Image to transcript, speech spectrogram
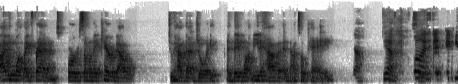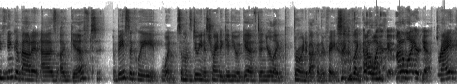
I would want my friend or someone I care about to have that joy and they want me to have it and that's okay. Yeah. Yeah. Well, and if you think about it as a gift, basically what someone's doing is trying to give you a gift and you're like throwing it back in their face. like, I don't want your gift. I don't want your gift. Right.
